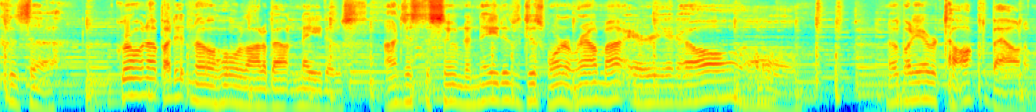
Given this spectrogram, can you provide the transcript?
because uh, growing up, I didn't know a whole lot about natives. I just assumed the natives just weren't around my area at all. Nobody ever talked about them.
